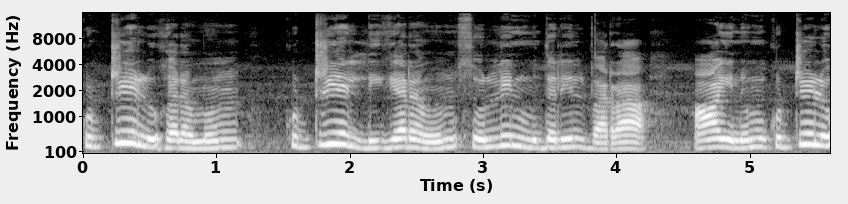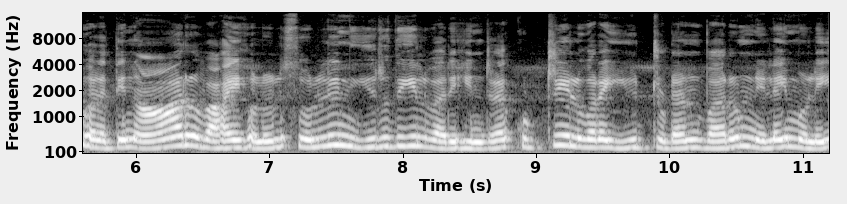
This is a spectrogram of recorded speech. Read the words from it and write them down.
குற்றியலுகரமும் குற்றிய லிகரமும் சொல்லின் முதலில் வரா. ஆயினும் குற்றியலுகரத்தின் ஆறு வகைகளுள் சொல்லின் இறுதியில் வருகின்ற குற்றியலுகர ஈற்றுடன் வரும் நிலைமொழி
